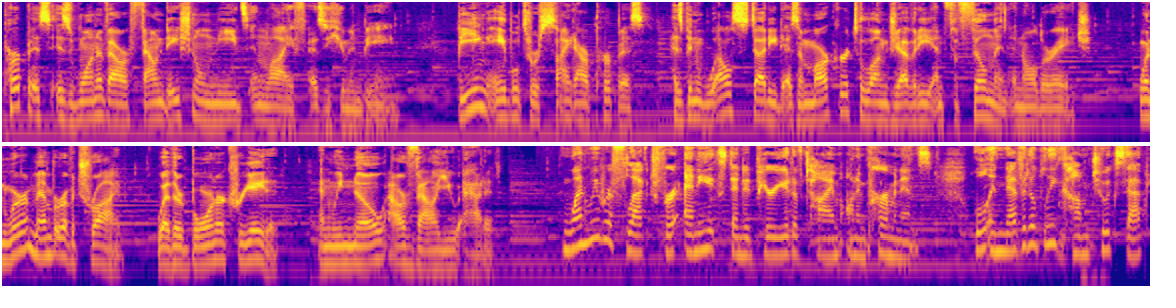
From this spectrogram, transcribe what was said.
Purpose is one of our foundational needs in life as a human being. Being able to recite our purpose has been well studied as a marker to longevity and fulfillment in older age. When we're a member of a tribe, whether born or created, and we know our value added. When we reflect for any extended period of time on impermanence, we'll inevitably come to accept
